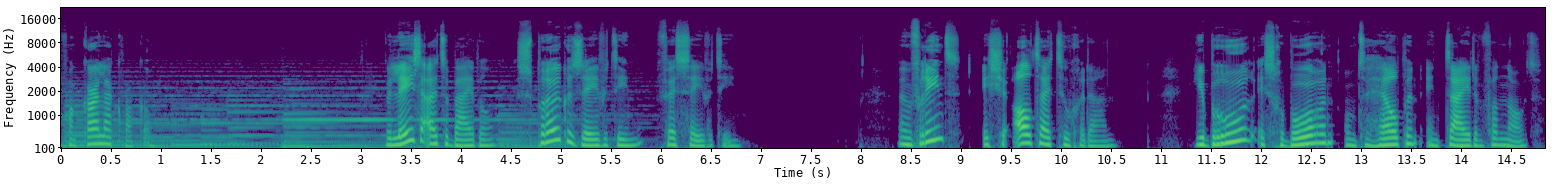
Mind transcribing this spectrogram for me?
van Carla Kwakkel. We lezen uit de Bijbel Spreuken 17, vers 17. Een vriend is je altijd toegedaan. Je broer is geboren om te helpen in tijden van nood.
